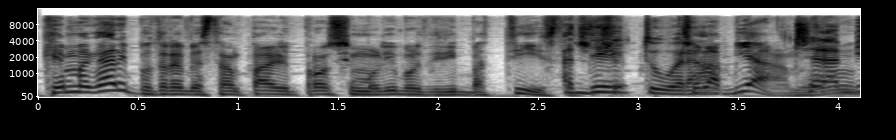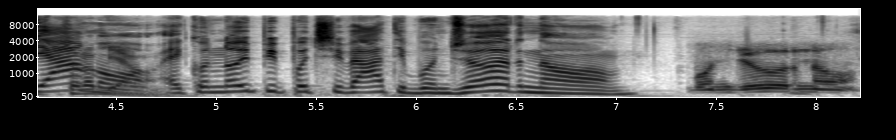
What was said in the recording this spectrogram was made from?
che magari potrebbe stampare il prossimo libro di Di Battista. Ce- Addirittura. Ce, l'abbiamo. Ce no? l'abbiamo. È con noi Pippo Civati, buongiorno. Buongiorno,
